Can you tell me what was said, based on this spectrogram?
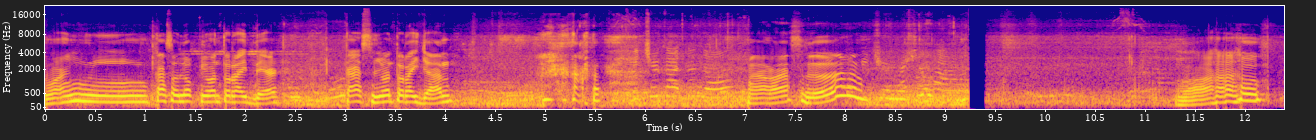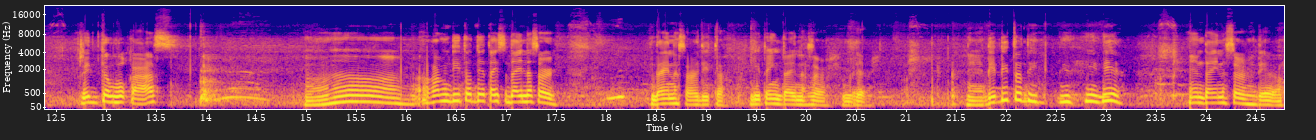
Morning. Kasulok, you want to ride there? Kas, you want to ride dyan? Picture ka dun, no? Mga Kas? Ah. Picture mo siya. Wow! Read ka bukas? Ah, ah, kami dito dito tayo sa dinosaur. Dinosaur dito. Dito yung dinosaur. There. Yeah, dito, dito, dito. Here. Yung dinosaur. There.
